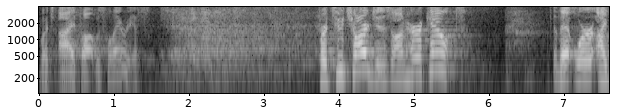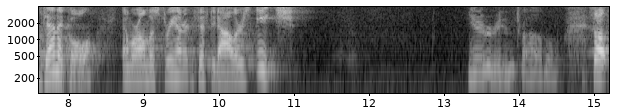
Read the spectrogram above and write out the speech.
which I thought was hilarious. For two charges on her account that were identical and were almost $350 each you're in trouble. So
